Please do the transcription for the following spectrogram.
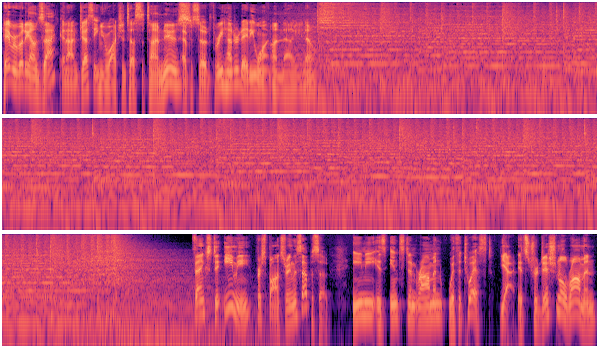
Hey everybody, I'm Zach, And I'm Jesse. and you're watching Tesla Time News. Episode 381. on Now You Know. Thanks to immi for sponsoring this episode. immi is instant ramen with a twist. Yeah, it's traditional ramen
